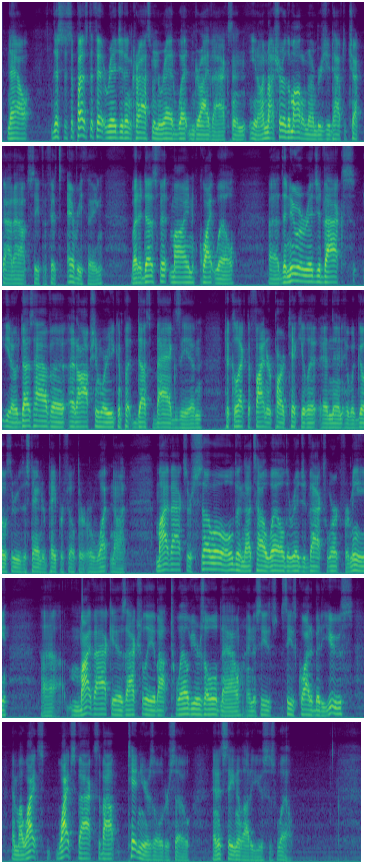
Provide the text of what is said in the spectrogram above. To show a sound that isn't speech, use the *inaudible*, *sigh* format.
Now this is supposed to fit Ridgid and Craftsman red wet and dry vacs and you know I'm not sure of the model numbers you'd have to check that out to see if it fits everything but it does fit mine quite well. Uh, the newer Ridgid vacs, you know, does have a, an option where you can put dust bags in to collect the finer particulate and then it would go through the standard paper filter or whatnot. My vacs are so old and that's how well the Ridgid vacs work for me. Uh, my vac is actually about 12 years old now and it sees sees quite a bit of use and my wife's wife's vac's about 10 years old or so and it's seen a lot of use as well.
